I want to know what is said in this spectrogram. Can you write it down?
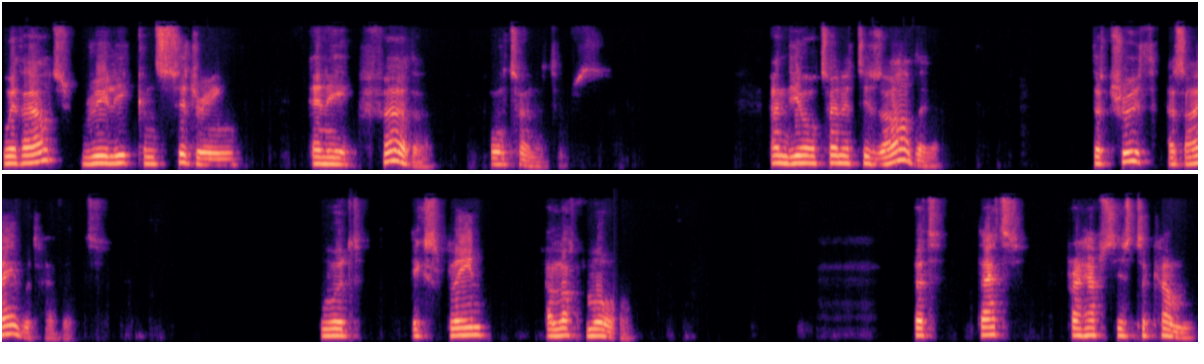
without really considering any further alternatives. And the alternatives are there. the truth as I would have it would explain a lot more. But that perhaps is to come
